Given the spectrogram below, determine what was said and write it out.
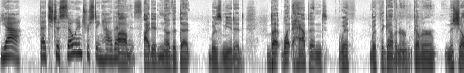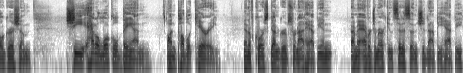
Yeah. That's just so interesting how that is. Um, I didn't know that that was muted. But what happened with with the governor, Governor Michelle Grisham? She had a local ban on public carry, and of course, gun groups were not happy, and Mean, average American citizen should not be happy.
